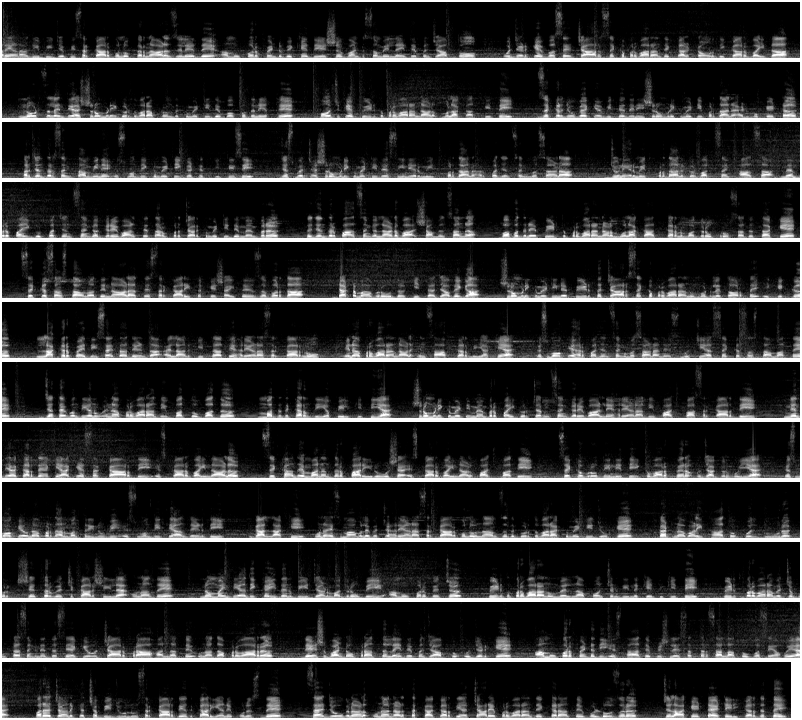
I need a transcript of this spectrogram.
ਹਰਿਆਣਾ ਦੀ BJP ਸਰਕਾਰ ਵੱਲੋਂ ਕਰਨਾਲ ਜ਼ਿਲ੍ਹੇ ਦੇ ਅਮੂਪੁਰ ਪਿੰਡ ਵਿਖੇ ਦੇਸ਼ ਵੰਡ ਸਮੇਂ ਲਹਿੰਦੇ ਪੰਜਾਬ ਤੋਂ ਉਜੜ ਕੇ ਵਸੇ ਚਾਰ ਸਿੱਖ ਪਰਿਵਾਰਾਂ ਦੇ ਘਰ ਢਾਉਣ ਦੀ ਕਾਰਵਾਈ ਦਾ ਨੋਟਿਸ ਲੈਂਦੇ ਸ਼੍ਰੋਮਣੀ ਗੁਰਦੁਆਰਾ ਪ੍ਰਬੰਧਕ ਕਮੇਟੀ ਦੇ ਵਫਦ ਨੇ ਇੱਥੇ ਪਹੁੰਚ ਕੇ ਪੀੜਤ ਪਰਿਵਾਰਾਂ ਨਾਲ ਮੁਲਾਕਾਤ ਕੀਤੀ। ਜ਼ਿਕਰਯੋਗ ਹੈ ਕਿ ਬੀਤੇ ਦਿਨੀ ਸ਼੍ਰੋਮਣੀ ਕਮੇਟੀ ਪ੍ਰਧਾਨ ਐਡਵੋਕੇਟ ਹਰਜਿੰਦਰ ਸਿੰਘ ਧਾਮੀ ਨੇ ਇਸ ਸੰਬੰਧੀ ਕਮੇਟੀ ਗਠਿਤ ਕੀਤੀ ਸੀ, ਜਿਸ ਵਿੱਚ ਸ਼੍ਰੋਮਣੀ ਕਮੇਟੀ ਦੇ ਸੀਨੀਅਰ ਮੀਤ ਪ੍ਰਧਾਨ ਹਰਭਜਨ ਸਿੰਘ ਮਸਾਣਾ ਜੂਨੀਅਰ ਮੀਤ ਪ੍ਰਧਾਨ ਗੁਰਬਖਸ਼ ਸਿੰਘ ਖਾਲਸਾ, ਮੈਂਬਰ ਭਾਈ ਗੁਰਪਚਨ ਸਿੰਘ ਅਗਰੇਵਾਲ ਤੇ ਧਰਮ ਪ੍ਰਚਾਰ ਕਮੇਟੀ ਦੇ ਮੈਂਬਰ ਤੇਜਿੰਦਰਪਾਲ ਸਿੰਘ ਲਾੜਵਾ ਸ਼ਾਮਿਲ ਸਨ। ਵਫਦ ਨੇ ਪੀੜਤ ਪਰਿਵਾਰਾਂ ਨਾਲ ਮੁਲਾਕਾਤ ਕਰਨ ਮਗਰੋਂ ਭਰੋਸਾ ਦਿੱਤਾ ਕਿ ਸਿੱਖ ਸੰਸਥਾ ਉਹਨਾਂ ਦੇ ਨਾਲ ਹੈ ਤੇ ਸਰਕਾਰੀ ਧੱਕੇਸ਼ਾਹੀ ਤੇ ਜ਼ਬਰ ਦਾ ਡਟਮਾ ਵਿਰੋਧ ਕੀਤਾ ਜਾਵੇਗਾ। ਸ਼੍ਰੋਮਣੀ ਕਮੇਟੀ ਨੇ ਪੀੜਤ ਚਾਰ ਸਿੱਖ ਪਰਿਵਾਰਾਂ ਨੂੰ ਮੁੱਢਲੇ ਤੌਰ ਤੇ 1-1 ਲੱਖ ਰੁਪਏ ਦੀ ਸਹਾਇਤਾ ਦੇਣ ਦਾ ਐਲਾਨ ਕੀਤਾ ਤੇ ਹਰਿਆਣਾ ਸਰਕਾਰ ਨੂੰ ਇਹਨਾਂ ਪਰਿਵਾਰਾਂ ਨਾਲ ਇਨਸਾਫ ਕਰਨ ਲਈ ਆਖਿਆ ਹੈ। ਇਸ ਮੌਕੇ ਹਰਭਜਨ ਸਿੰਘ ਮਸਾਣਾ ਨੇ ਸਮੁੱਚੀਆਂ ਸਿੱਖ ਸੰਸਥਾਵਾਂ ਤੇ ਜਥੇਬੰਦੀਆਂ ਨੂੰ ਇਹਨਾਂ ਪਰਿਵਾਰਾਂ ਦੀ ਵੱਧ ਤੋਂ ਵੱਧ ਮਦਦ ਕਰਨ ਦੀ ਅਪੀਲ ਕੀਤੀ ਹੈ। ਸ਼੍ਰੋਮਣੀ ਕਮੇਟੀ ਮੈਂਬਰ ਭਾਈ ਗੁਰਚਰਨ ਸਿੰਘ ਗਰੇਵਾਲ ਨੇ ਹਰਿਆਣਾ ਦੀ ਭਾਜਪਾ ਸਰਕਾਰ ਦੀ ਨਿੰਦਿਆ ਕਰਦਿਆਂ ਕਿਹਾ ਕਿ ਸਰਕਾਰ ਦੀ ਇਸ ਕਾਰਵਾਈ ਨਾਲ ਸਿੱਖਾਂ ਦੇ ਮਨ ਅੰਦਰ ਭਾਰੀ ਰੋਸ਼ ਹੈ। ਇਸ ਕਾਰਵਾਈ ਨਾਲ ਭਾਜਪਾ ਦੀ ਸਿੱਖ ਵਿਰੋਧੀ ਨੀਤੀ ਇੱਕ ਵਾਰ ਫਿਰ ਉਜਾਗਰ ਹੋਈ ਹੈ। ਇਸ ਮੌਕੇ ਉਹਨਾਂ ਪ੍ਰਧਾਨ ਮੰਤਰੀ ਨੂੰ ਵੀ ਇਸ ਸੰਬੰਧੀ ਧਿਆਨ ਦੇਣ ਦੀ ਗੱਲ ਆਖੀ। ਉਹਨਾਂ ਇਸ ਮਾਮਲੇ ਵਿੱਚ ਹਰਿਆਣਾ ਸਰਕਾਰ ਵੱਲੋਂ ਨਾਮਜ਼ਦ ਗੁਰਦੁਆਰਾ ਕਮੇਟੀ ਜੋ ਕਿ ਘਟਨਾ ਵਾਲੀ ਥਾਂ ਤੋਂ ਕੁਝ ਦੂਰ ਕੁਰਕਸ਼ੇਤਰ ਵਿੱਚ ਕਾਰਜਸ਼ੀਲ ਹੈ, ਉਹਨਾਂ ਦੇ ਨੁਮਾਇੰਦਿਆਂ ਦੀ ਕਈ ਦਿਨ ਬੀਤ ਜਾਣ ਮਗਰੋਂ ਵੀ ਅਮੂਪੁਰ ਵਿੱਚ ਪੀੜਤ ਪਰਿਵਾਰਾਂ ਨੂੰ ਮਿਲਣਾ ਪਹੁੰਚਣ ਦੀ ਨਿਖੇਧੀ ਕੀਤੀ। ਪੀੜਤ ਪਰਿਵਾਰਾਂ ਵਿੱਚ ਬੂਟਾ ਸਿੰਘ ਨੇ ਦੱਸਿਆ ਕਿ ਉਹ ਚਾਰ ਭਰਾ ਹਨ ਅਤੇ ਉਹਨਾਂ ਦਾ ਪਰਿਵਾਰ ਦੇਸ਼ ਵੰਡ ਉਪਰੰਤ ਲਹਿੰਦੇ ਪੰਜਾਬ ਤੋਂ ਉਜੜ ਕੇ ਆਮੂਪੁਰ ਪਿੰਡ ਦੀ ਇਸ ਥਾਂ ਤੇ ਪਿਛਲੇ 70 ਸਾਲਾਂ ਤੋਂ ਵਸਿਆ ਹੋਇਆ ਹੈ। ਪਰ ਅਚਾਨਕ 26 ਜੂਨ ਨੂੰ ਸਰਕਾਰ ਦੇ ਅਧਿਕਾਰੀਆਂ ਨੇ ਪੁਲਿਸ ਦੇ ਸਹਿਯੋਗ ਨਾਲ ਉਹਨਾਂ ਨਾਲ ਧੱਕਾ ਕਰਦਿਆਂ ਚਾਰੇ ਪਰਿਵਾਰਾਂ ਦੇ ਘਰਾਂ ਤੇ ਬੁਲਡੋਜ਼ਰ ਚਲਾ ਕੇ ਢਹਿ ਢੇਰੀ ਕਰ ਦਿੱਤੇ।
